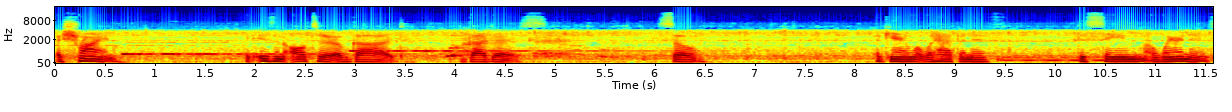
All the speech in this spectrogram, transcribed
a shrine. It is an altar of God, Goddess. So, again, what would happen if this same awareness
